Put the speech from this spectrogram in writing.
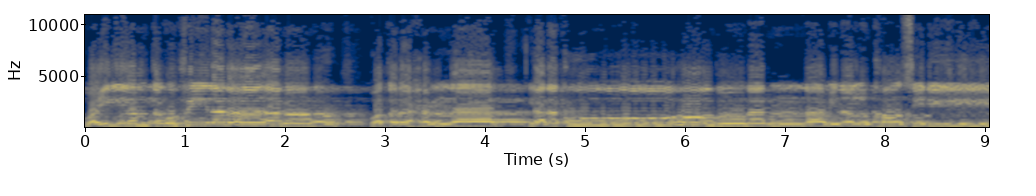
وإن لم تغفر لنا وترحمنا لنكونن من الخاسرين.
